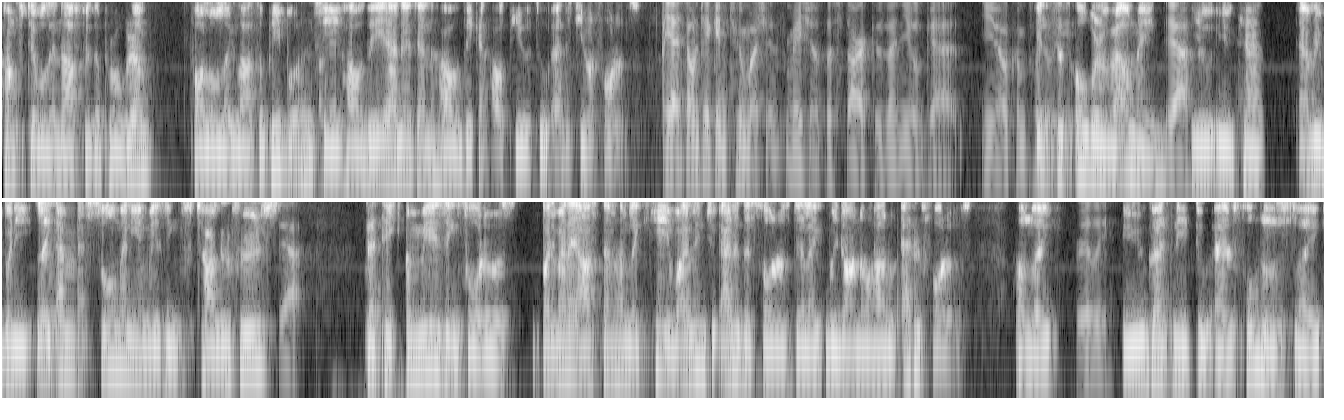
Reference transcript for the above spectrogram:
comfortable enough with the program, follow like lots of people and see Okay. how they edit and how they can help you to edit your photos. yeah don't take in too much information at the start because then you'll get you know completely It's just overwhelming. Yeah. you you can everybody like I met so many amazing photographers yeah that take amazing photos, but when I ask them, I'm like, hey, why didn't you edit this photos? They're like, we don't know how to edit photos. I'm like, really you guys need to edit photos. Like,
